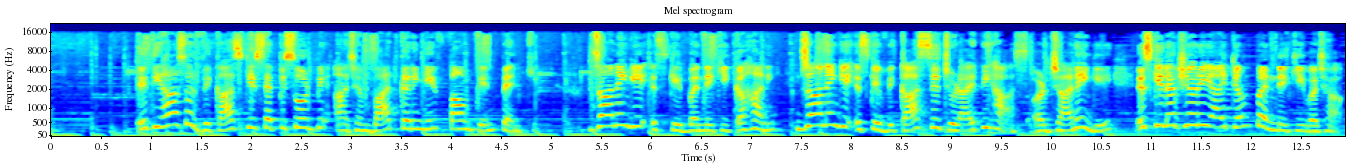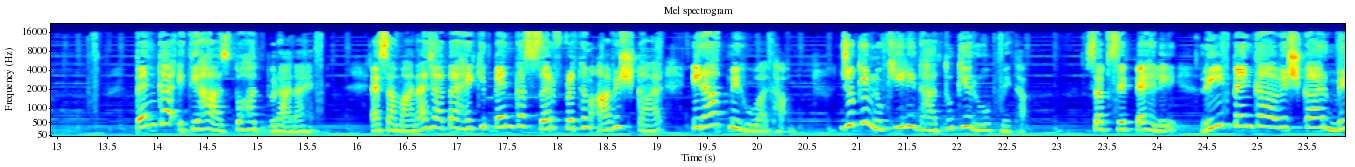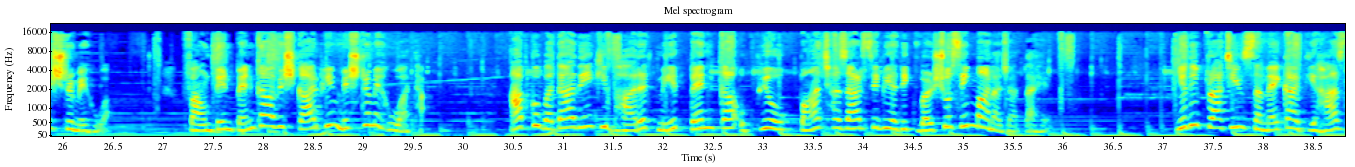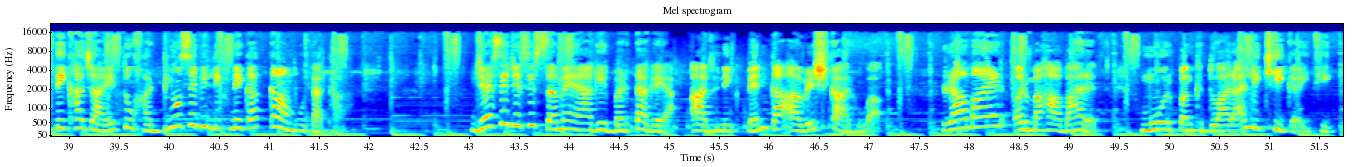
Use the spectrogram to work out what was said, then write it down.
इतिहास और विकास के इस एपिसोड में आज हम बात करेंगे फाउंटेन पेन की। जानेंगे इसके बनने की कहानी, जानेंगे इसके विकास से जुड़ा इतिहास और जानेंगे इसके लग्जरी आइटम बनने की वजह। पेन का इतिहास बहुत पुराना है। ऐसा माना जाता है कि पेन का सर्वप्रथम आविष्कार इराक में हुआ था, जो कि नुकीली धातु के रूप में था। सबसे पहले रीड पेन का आविष्कार मिश्र में हुआ। फाउंटेन पेन का आविष्कार भी मिश्र में हुआ था। आपको बता दें कि भारत में पेन का उपयोग 5000 से भी अधिक वर्षों से माना जाता है। यदि प्राचीन समय का इतिहास देखा जाए तो हड्डियों से भी लिखने का काम होता था। जैसे जैसे समय आगे बढ़ता गया, आधुनिक पेन का आविष्कार हुआ। रामायण और महाभारत मोर पंख द्वारा लिखी गई थी।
